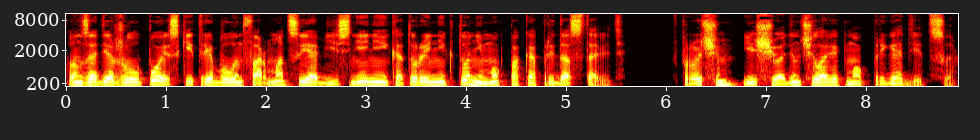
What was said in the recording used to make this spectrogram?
он задерживал поиски и требовал информации и объяснений, которые никто не мог пока предоставить. Впрочем, еще один человек мог пригодиться.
